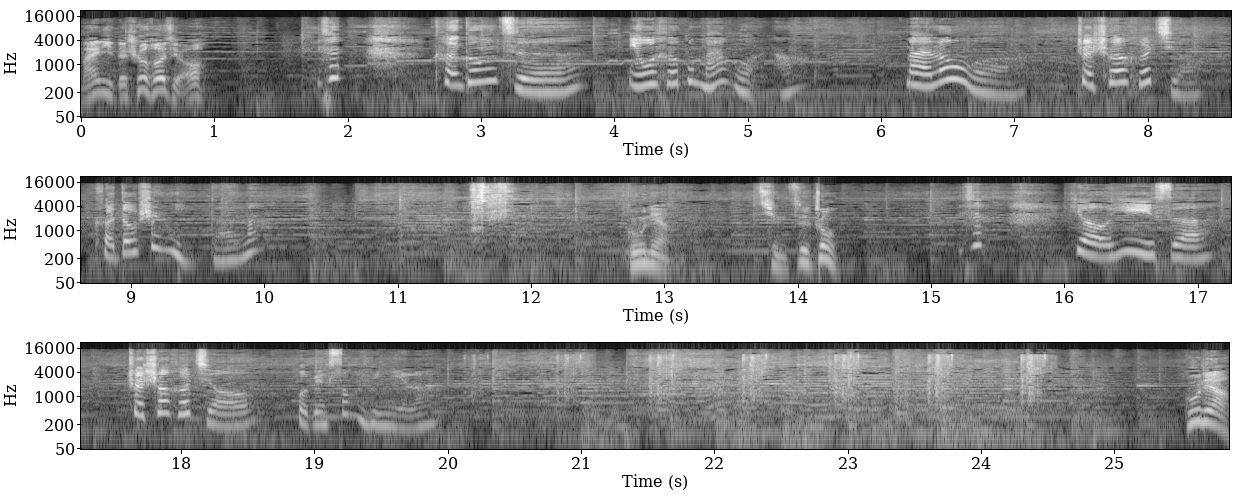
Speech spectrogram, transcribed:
买你的车和酒。可公子，你为何不买我呢？买了我，这车和酒可都是你的了。姑娘，请自重。有意思，这车和酒我便送与你了。姑娘，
